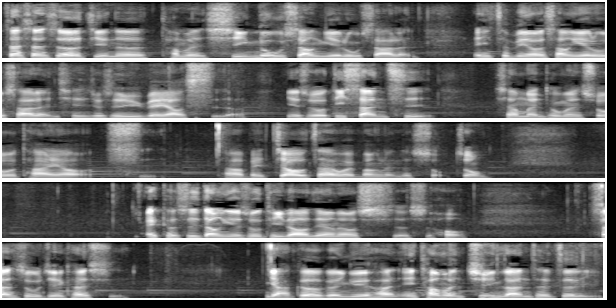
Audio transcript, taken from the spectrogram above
在三十二节呢，他们行路上耶路撒冷，哎，这边要上耶路撒冷，其实就是预备要死了。耶稣第三次。向门徒们说，他要死，他要被交在外邦人的手中。哎，可是当耶稣提到这样要死的时候，三十五节开始，雅各跟约翰，哎，他们居然在这里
